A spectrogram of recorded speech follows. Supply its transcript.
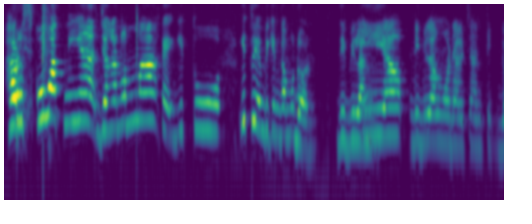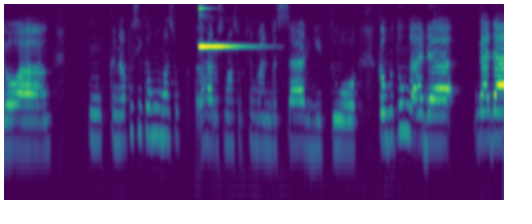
Harus kuat Nia, jangan lemah kayak gitu. Itu yang bikin kamu down. Dibilang iya dibilang modal cantik doang Hmm, kenapa sih kamu masuk harus masuk sembilan besar gitu kamu tuh nggak ada nggak ada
